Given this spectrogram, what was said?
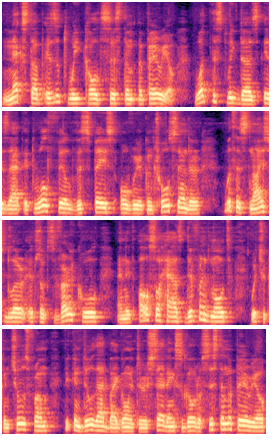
Next up is a tweak called Cistem Aperio. What this tweak does is that it will fill the space over your control center with this nice blur. It looks very cool and it also has different modes which you can choose from. You can do that by going to your settings, go to Cistem Aperio,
